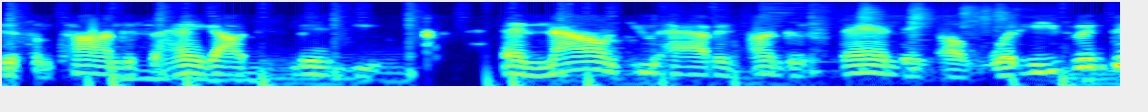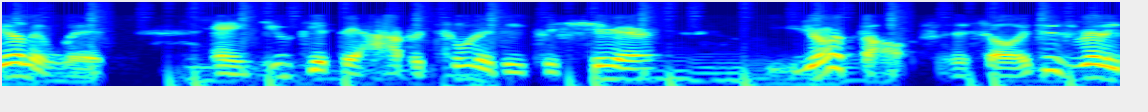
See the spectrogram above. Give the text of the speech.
just some time just to hang out, just me and you. And now you have an understanding of what he's been dealing with, and you get the opportunity to share your thoughts. And so it just really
